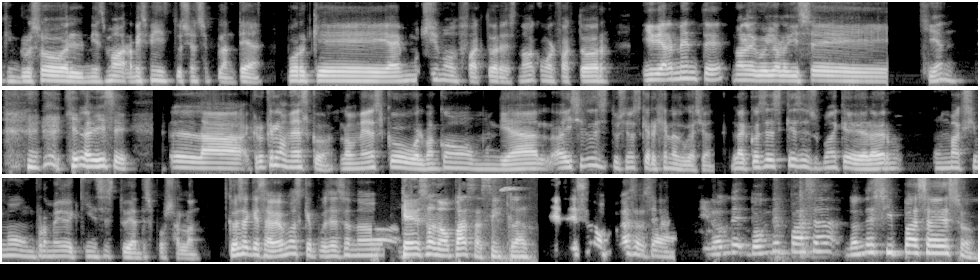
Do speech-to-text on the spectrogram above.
Que incluso el mismo, la misma institución se plantea porque hay muchísimos factores, ¿no? Como el factor, idealmente, no lo digo yo, lo dice, ¿quién? ¿Quién lo dice? La, creo que la UNESCO, la UNESCO o el Banco Mundial, hay ciertas instituciones que rigen la educación. La cosa es que se supone que debería haber un máximo, un promedio de 15 estudiantes por salón. Cosa que sabemos que pues eso no... Que eso no pasa, sí, claro. Eso no pasa, o sea, ¿y dónde, dónde pasa, dónde sí pasa eso?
